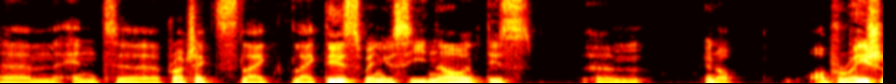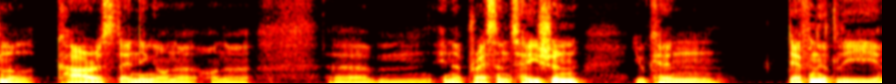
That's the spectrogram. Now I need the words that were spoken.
Um, and uh, projects like like this, when you see now this, um, you know, operational car standing on a on a um, in a presentation, you can definitely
